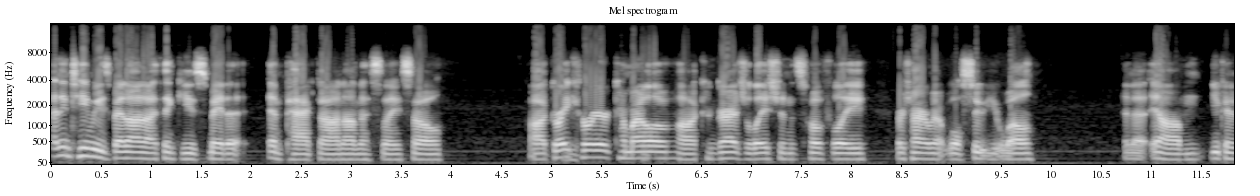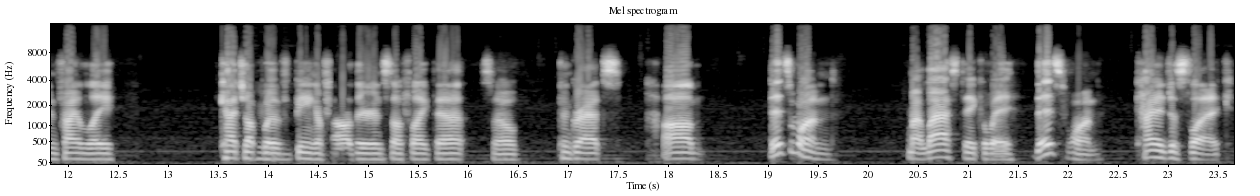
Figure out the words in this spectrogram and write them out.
any team he's been on, I think he's made an impact on. Honestly, so uh, great career, Carmelo. Uh, congratulations. Hopefully, retirement will suit you well, and that um, you can finally catch up Mhm. with being a father and stuff like that. So, congrats. Um, this one, my last takeaway. This one, kind of just like,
